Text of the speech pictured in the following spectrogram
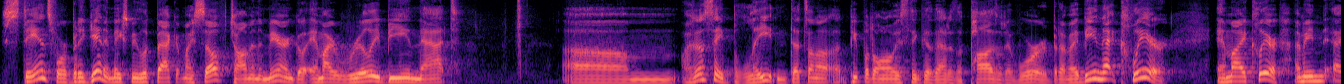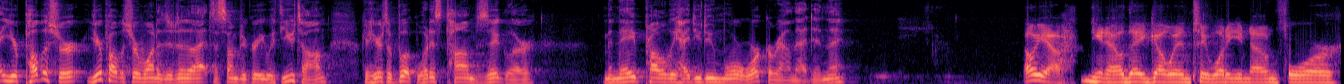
stands for. But again, it makes me look back at myself, Tom, in the mirror and go, Am I really being that? Um, I was going to say blatant. That's not, people don't always think of that as a positive word, but am I being that clear? Am I clear? I mean, uh, your publisher, your publisher wanted to do that to some degree with you, Tom. Okay, here's a book. What is Tom Ziglar? I mean, they probably had you do more work around that, didn't they? Oh yeah, you know they go into what are you known for?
